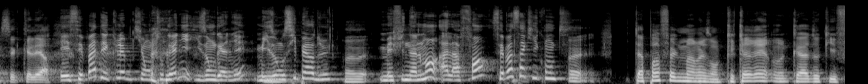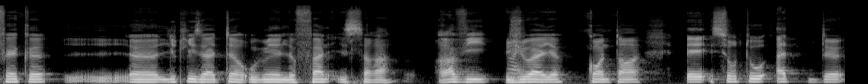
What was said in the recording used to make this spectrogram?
C'est clair. Et c'est pas des clubs qui ont tout gagné. Ils ont gagné, mais ils ont aussi perdu. Ouais. Mais finalement, à la fin, c'est pas ça qui compte. T'as parfaitement raison. Créer un cadre qui fait que l'utilisateur ou bien le fan, il sera ravi, joyeux, content et surtout hâte de,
